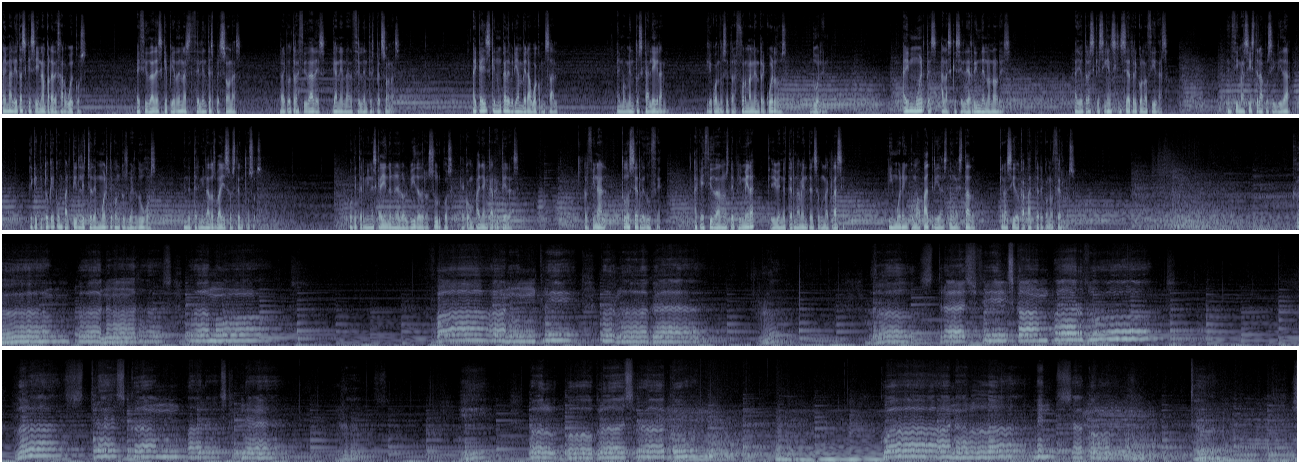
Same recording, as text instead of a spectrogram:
Hay maletas que se llenan para dejar huecos. Hay ciudades que pierden a excelentes personas para que otras ciudades ganen a excelentes personas. Hay calles que nunca deberían ver agua con sal. Hay momentos que alegran y que cuando se transforman en recuerdos, duelen. Hay muertes a las que se le rinden honores. Hay otras que siguen sin ser reconocidas. Encima existe la posibilidad de que te toque compartir lecho de muerte con tus verdugos en determinados valles ostentosos. O que termines cayendo en el olvido de los surcos que acompañan carreteras. Al final, todo se reduce a que hay ciudadanos de primera que viven eternamente en segunda clase y mueren como apátridas de un Estado que no ha sido capaz de reconocerlos.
